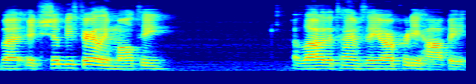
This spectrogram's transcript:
but it should be fairly malty. A lot of the times they are pretty hoppy.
